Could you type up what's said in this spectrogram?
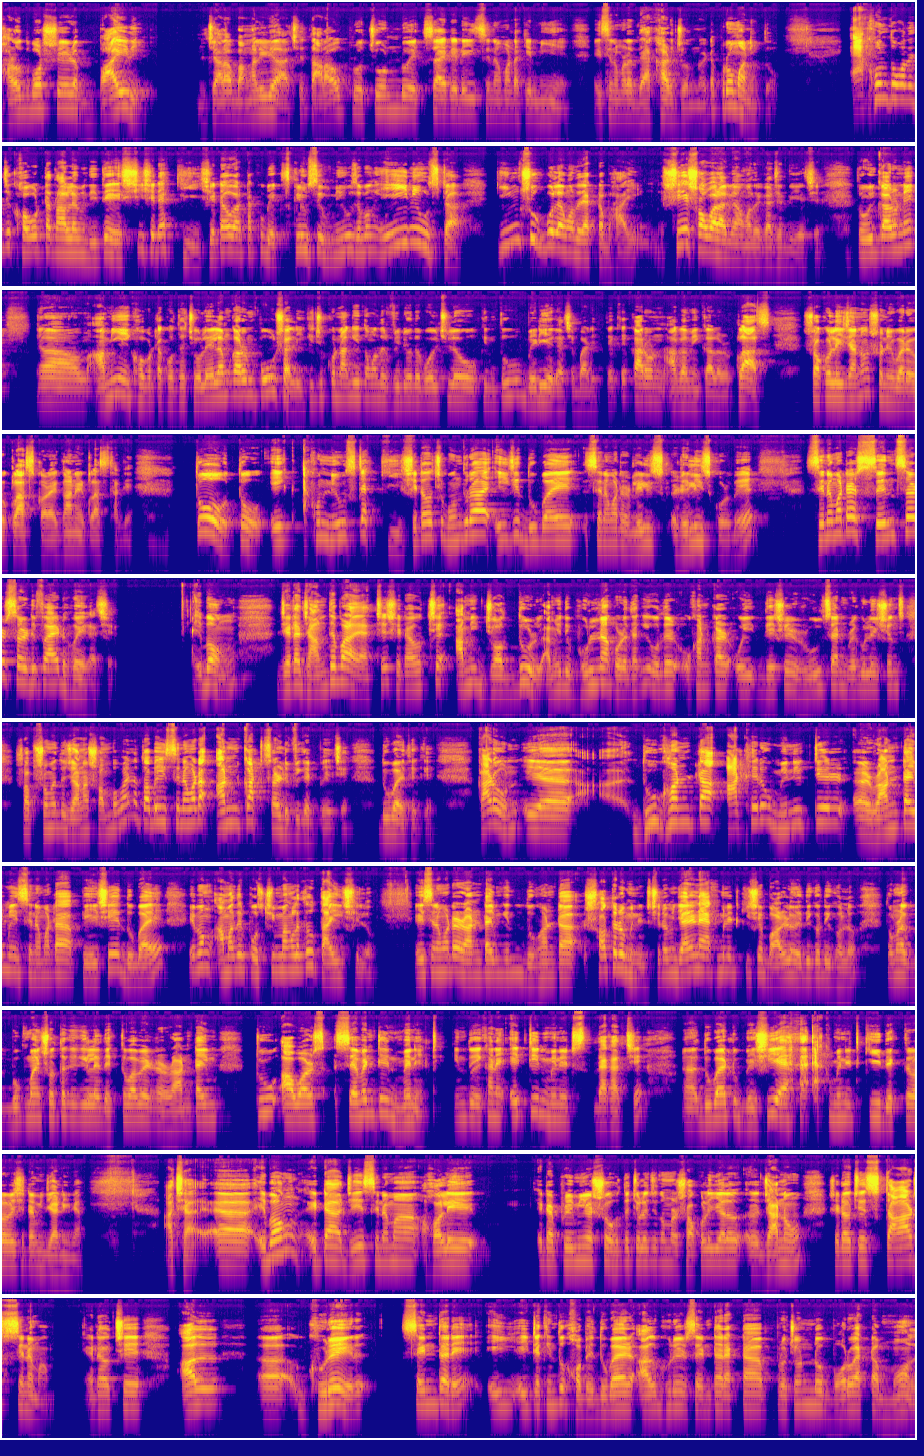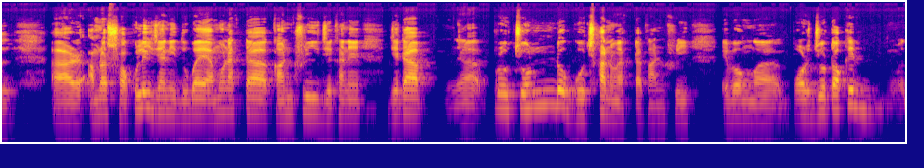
ভারতবর্ষের বাইরে যারা বাঙালিরা আছে, তারাও প্রচণ্ড এক্সাইটেড এই সিনেমাটাকে নিয়ে, এই সিনেমাটা দেখার জন্য, এটা প্রমাণিত। এখন তোমাদের যে খবরটা তাহলে আমি দিতে এসেছি, সেটা কি? সেটাও একটা খুব এক্সক্লুসিভ নিউজ এবং এই নিউজটা কিংসুক বলে আমাদের একটা ভাই, সে সবার আগে আমাদের কাছে দিয়েছে। তো ওই কারণে আমি এই খবরটা করতে চলে এলাম। কারণ পৌশালী, কিছুক্ষণ আগেই তোমাদের ভিডিওতে বলছিল, ও কিন্তু বেরিয়ে গেছে বাড়ির থেকে। কারণ আগামীকাল ওর ক্লাস সকলেই জানো শনিবারে ও ক্লাস করায়, গানের ক্লাস থাকে। তো তো, এই এখন নিউজটা কি? সেটা হচ্ছে বন্ধুরা, এই যে দুবাইয়ে সিনেমাটা রিলিজ রিলিজ করবে সিনেমাটার সেন্সার সার্টিফাইড হয়ে গেছে। এবং যেটা জানতে পারা যাচ্ছে সেটা হচ্ছে আমি যদ্দূর, আমি যদি ভুল না করে থাকি, ওদের ওখানকার ওই দেশের রুলস অ্যান্ড রেগুলেশনস সবসময় তো জানা সম্ভব হয় না, তবে এই সিনেমাটা আনকাট সার্টিফিকেট পেয়েছে দুবাই থেকে। কারণ দু ঘণ্টা আঠেরো মিনিটের রান টাইম এই সিনেমাটা পেয়েছে দুবাইয়ে এবং আমাদের পশ্চিমবাংলাতেও তাই ছিল। এই সিনেমাটার রান টাইম কিন্তু দু ঘণ্টা সতেরো মিনিট ছিল। আমি জানি না এক মিনিট কিসে বাড়লো, এদিক ওদিক হলো। তোমরা বুক মাই শো থেকে গেলে দেখতে পাবে, এটা run time two hours seventeen minute কিন্তু এখানে এইটিন মিনিটস দেখাচ্ছে। দুবার একটু বেশি এক মিনিট কি দেখতে পাবে সেটা আমি জানি না। আচ্ছা এবং এটা যে সিনেমা হলে এটা প্রিমিয়ার শো হতে চলেছে, তোমরা সকলেই জানো, সেটা হচ্ছে স্টার সিনেমা এটা হচ্ছে আল ঘুরের সেন্টারে এই, এইটা কিন্তু হবে। দুবাইয়ের আল ঘুরের সেন্টার একটা প্রচণ্ড বড় একটা মল আর আমরা সকলেই জানি দুবাই এমন একটা কান্ট্রি যেখানে যেটা প্রচণ্ড গোছানো একটা কান্ট্রি এবং পর্যটকের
